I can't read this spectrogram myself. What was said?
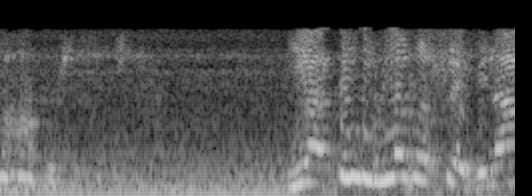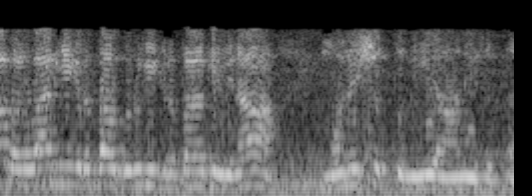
महापुरुष ये अत्यंत दुर्लभ वस्तु है। बिना भगवान की कृपा, गुरु की कृपा के बिना मनुष्यत्व भी आ नहीं सकता।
